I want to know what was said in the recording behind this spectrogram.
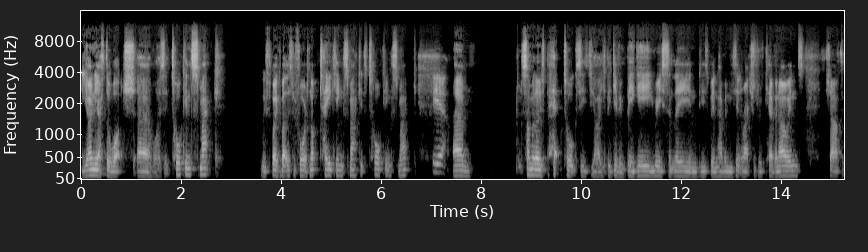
You only have to watch. Uh, what is it? Talking Smack. We've spoke about this before. It's not taking smack; it's talking smack. yeah. Um, some of those pep talks he's you know, he's been giving Big E recently, and he's been having these interactions with Kevin Owens. Shout out to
